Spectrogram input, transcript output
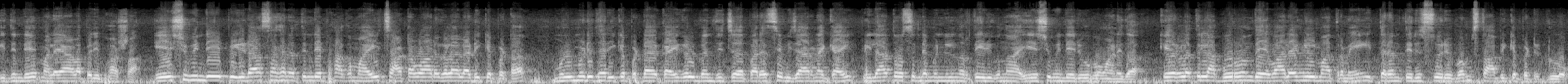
ഇതിന്റെ മലയാള പരിഭാഷ. യേശുവിന്റെ പീഡാസഹനത്തിന്റെ ഭാഗമായി ചാട്ടവാറുകളാൽ അടിക്കപ്പെട്ട മുൾമുടി ധരിക്കപ്പെട്ട് കൈകൾ ബന്ധിച്ച് പരസ്യ വിചാരണയ്ക്കായി പിലാത്തോസിന്റെ മുന്നിൽ നിർത്തിയിരിക്കുന്ന യേശുവിന്റെ രൂപമാണിത്. കേരളത്തിൽ അപൂർവം ദേവാലയങ്ങളിൽ മാത്രമേ ഇത്തരം തിരുസ്വരൂപം സ്ഥാപിക്കപ്പെട്ടിട്ടുള്ളൂ.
